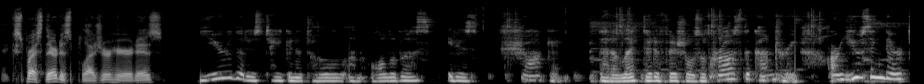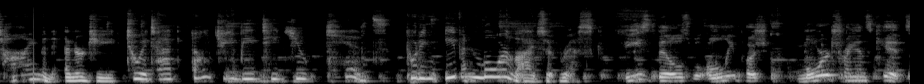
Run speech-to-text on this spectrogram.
express their displeasure. Here it is. Year that has taken a toll on all of us, it is shocking that elected officials across the country are using their time and energy to attack LGBTQ kids, putting even more lives at risk. These bills will only push more trans kids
